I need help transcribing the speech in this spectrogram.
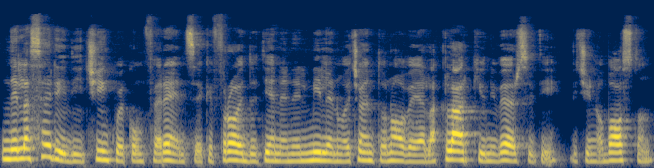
Nella serie di cinque conferenze che Freud tiene nel 1909 alla Clark University, vicino Boston,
